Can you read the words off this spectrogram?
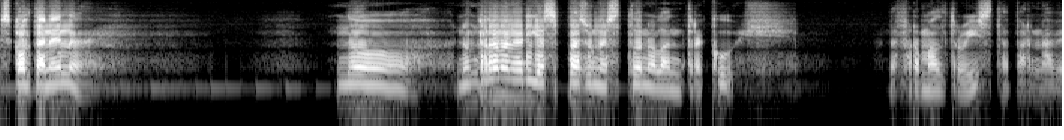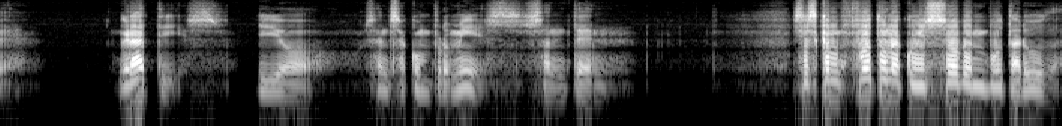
Escolta, nena. No... no em remenaries pas una estona a l'entrecuix? De forma altruista, per anar bé. Gratis. I jo, sense compromís, s'entén. Si és que em fot una cuissó ben boteruda.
